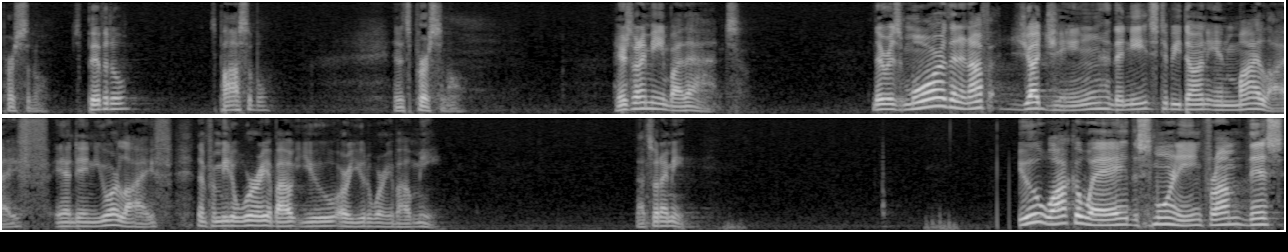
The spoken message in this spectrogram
Personal. It's pivotal, it's possible, and it's personal. Here's what I mean by that. There is more than enough judging that needs to be done in my life and in your life than for me to worry about you or you to worry about me. That's what I mean. You walk away this morning from this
